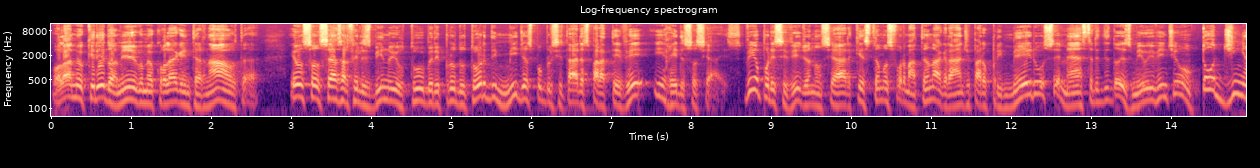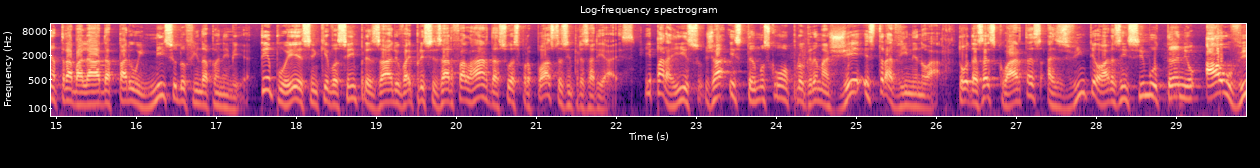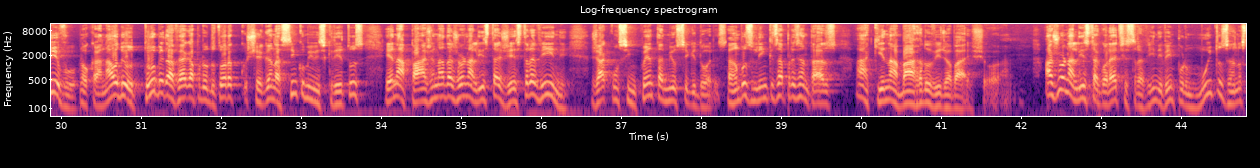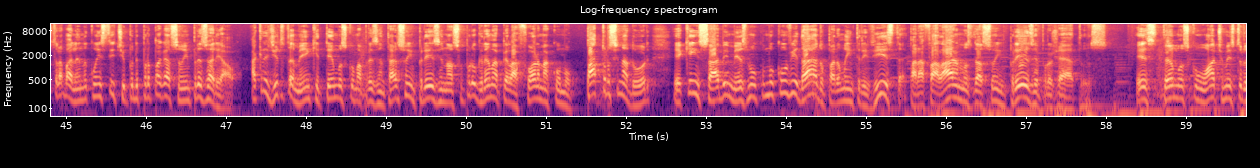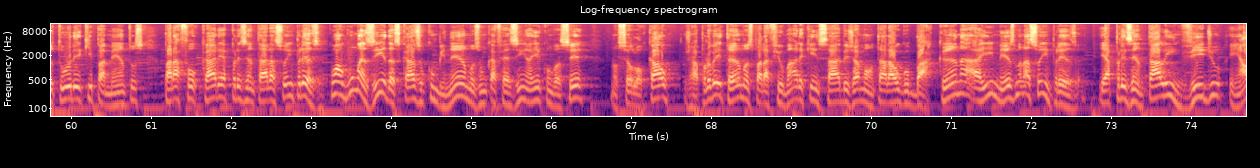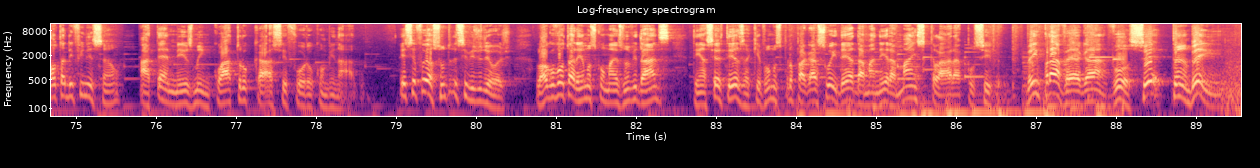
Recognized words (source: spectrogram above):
Olá, meu querido amigo, meu colega internauta. Eu sou César Felisbino, youtuber e produtor de mídias publicitárias para TV e redes sociais. Venho por esse vídeo anunciar que estamos formatando a grade para o primeiro semestre de 2021, todinha trabalhada para o início do fim da pandemia. Tempo esse em que você, empresário, vai precisar falar das suas propostas empresariais. E para isso, já estamos com o programa G Estravine no ar. Todas as quartas, às 20 horas, em simultâneo ao vivo, no canal do YouTube da Vega Produtora, chegando a 5 mil inscritos e na página da jornalista G. Stravini, já com 50 mil seguidores. Ambos links apresentados aqui na barra do vídeo abaixo. A jornalista Gorete Stravini vem por muitos anos trabalhando com este tipo de propagação empresarial. Acredito também que temos como apresentar sua empresa em nosso programa pela forma como patrocinador e quem sabe mesmo como convidado para uma entrevista para falarmos da sua empresa e projetos. Estamos com ótima estrutura e equipamentos para focar e apresentar a sua empresa. Com algumas idas, caso combinemos um cafezinho aí com você, no seu local, já aproveitamos para filmar e quem sabe já montar algo bacana aí mesmo na sua empresa e apresentá-la em vídeo em alta definição, até mesmo em 4K se for o combinado. Esse foi o assunto desse vídeo de hoje. Logo voltaremos com mais novidades. Tenha certeza que vamos propagar sua ideia da maneira mais clara possível. Vem pra Vega, você também!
